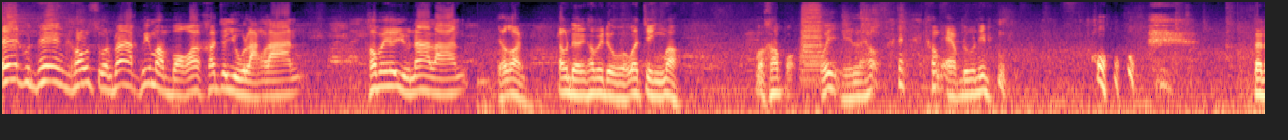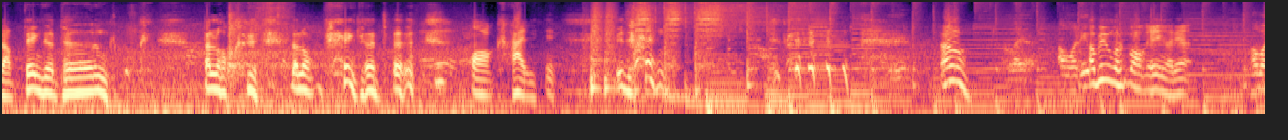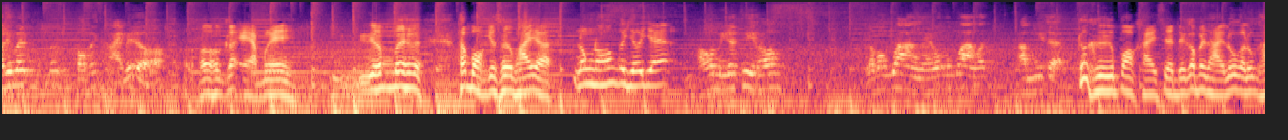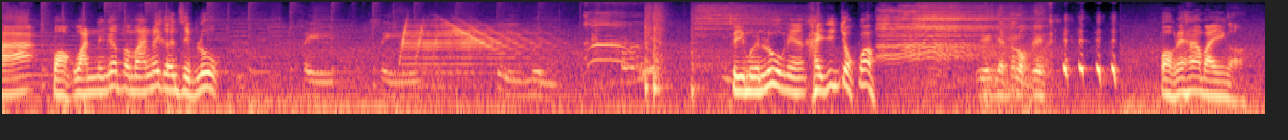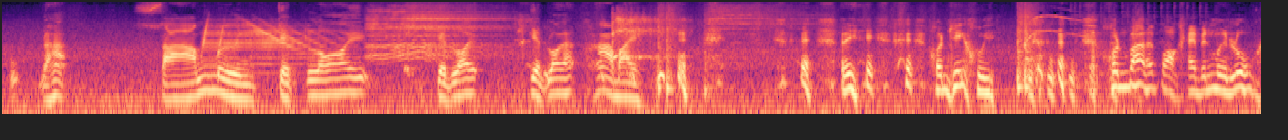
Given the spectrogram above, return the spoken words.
เอ๊ะคุณเท่งเขาส่วนมากพี่หม่ำบอกว่าเขาจะอยู่หลังร้าน เขาไม่ได้อยู่หน้าร้าน เดี๋ยวก่อนต้องเดินเข้าไปดูว่าจริงเปล่าว่าเขาบอกเฮ้ยเห็นแล้ว ต้องแอบดูนิดนึงโอ้โหระดับเท่งเถิดเทิง ตลกตลกเท่งเถิดเทิงออกไข่พี่เท่งเอ้าอะไรอะเอาวันนี้เอาพี่เป็นคนบอกเองเหรอเนี่ย เอาวันนี้ไม่ไม่บอกไม่ขายไม่เหรอเออก็แอบไงเดี๋ยวไม่ ถ้าบอกจะเซอร์ไพรส์อะ น้องๆก็เยอะแยะ เขาก็มีหน้าที่เขาเราว่างๆไงว่างๆก็ทำนี่แหละก็คือปอกไข่เสร็จเดี๋ยวก็ไปถ่ายรูปกับลูกค้า ปอกวันหนึ่งก็ประมาณไม่เกินสิบลูก สี่สี่สี่หมื่นเท่านั้นเนี่ยสี่หมื่นลูกเนี่ยไข่จิ้งจกว่าเรียนอย่าตลกเลยปอกได้ห้าใบเองเหรอนะฮะสามหมื่นเจ็ดร้อยเจ็ดร้อยเจ็ดร้อยห้าใบ อันนี้คนขี้คุย คนบ้าเลยปอกไข่เป็นหมื่นลูก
